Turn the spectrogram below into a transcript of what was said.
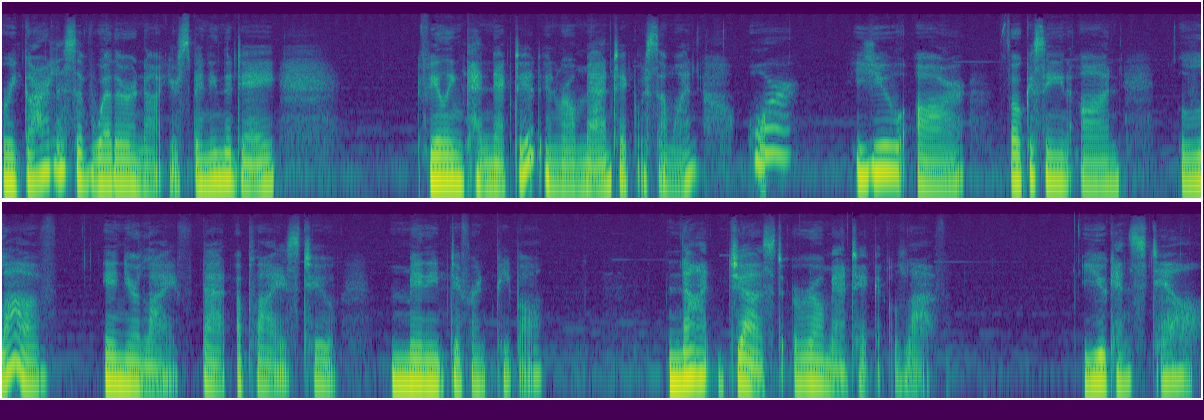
regardless of whether or not you're spending the day feeling connected and romantic with someone, or you are focusing on love in your life that applies to many different people, not just romantic love. You can still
